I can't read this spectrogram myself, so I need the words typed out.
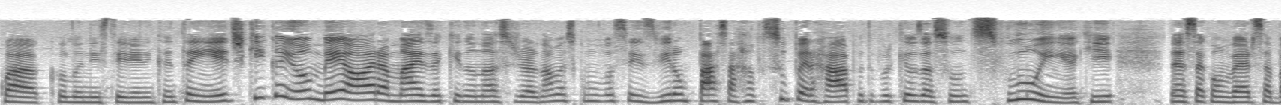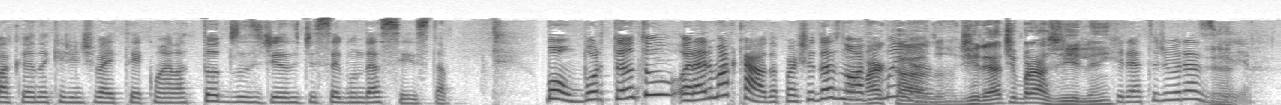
com a colunista Eliane Cantanhede, que ganhou meia hora a mais aqui no nosso jornal, mas como vocês viram, passa super rápido porque os assuntos fluem aqui nessa conversa bacana que a gente vai ter com ela todos os dias de segunda a sexta. Bom, portanto, horário marcado, a partir das tá nove da manhã. Direto de Brasília, hein? Direto de Brasília. É.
